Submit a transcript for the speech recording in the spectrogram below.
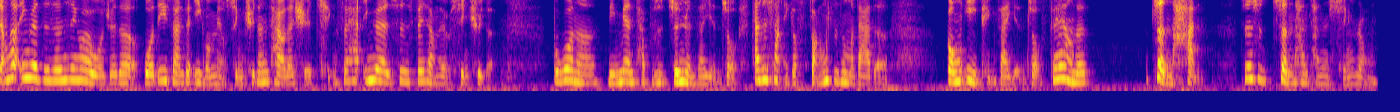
讲到音乐之声，是因为我觉得我弟虽然对异国没有兴趣，但是他有在学琴，所以他音乐是非常的有兴趣的。不过呢，里面他不是真人在演奏，他是像一个房子这么大的工艺品在演奏，非常的震撼，真是震撼才能形容。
